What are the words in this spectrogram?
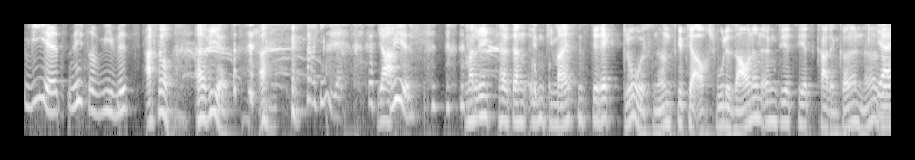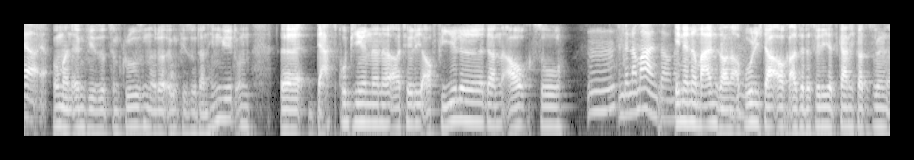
wie jetzt, nicht so wie Witz. Ach so, äh, wie jetzt? Wie jetzt? Ja, Wie jetzt? man legt halt dann irgendwie meistens direkt los. Ne? Und es gibt ja auch schwule Saunen irgendwie jetzt hier, jetzt gerade in Köln, ne? so, Ja, ja, ja. wo man irgendwie so zum Cruisen oder irgendwie so dann hingeht. Und äh, das probieren dann natürlich auch viele dann auch so In der normalen Sauna. in der normalen Sauna, obwohl ich da auch, also das will ich jetzt gar nicht, Gottes Willen, äh,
